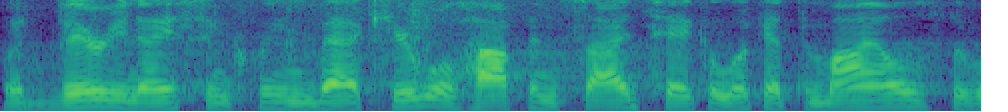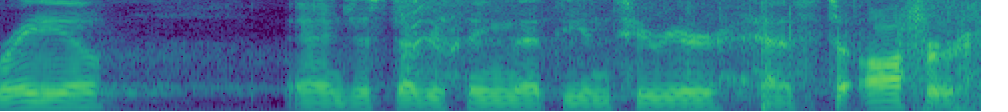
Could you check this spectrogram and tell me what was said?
But very nice and clean back here. We'll hop inside, take a look at the miles, the radio, and just everything that the interior has to offer.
